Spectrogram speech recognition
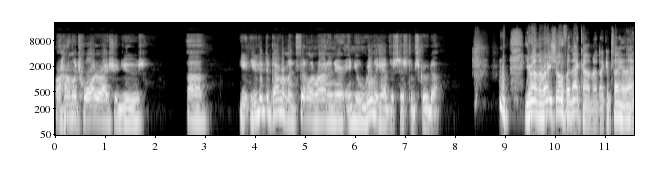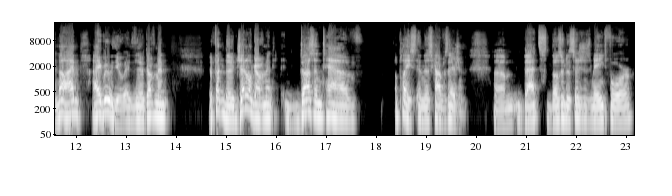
or how much water I should use. Uh, you, you get the government fiddling around in there, and you really have the system screwed up. You're on the right show for that comment. I can tell you that. No, I'm. I agree with you. The government, the, the general government, doesn't have a place in this conversation. Um, that's those are decisions made for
